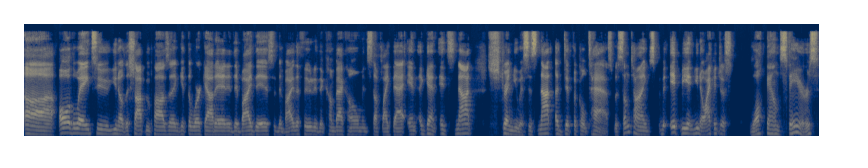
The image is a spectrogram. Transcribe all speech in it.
uh, all the way to, you know, the shopping plaza and get the workout in and then buy this and then buy the food and then come back home and stuff like that. And again, it's not strenuous. It's not a difficult task, but sometimes it being, you know, I could just walk downstairs,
